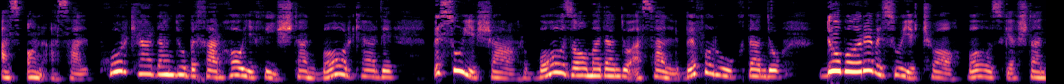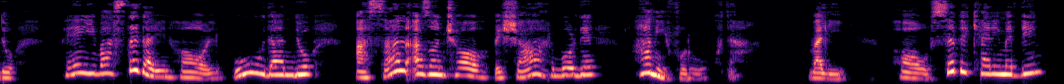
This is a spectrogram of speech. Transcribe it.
از آن اصل پر کردند و به خرهای خیشتن بار کرده به سوی شهر باز آمدند و اصل بفروختند و دوباره به سوی چاه بازگشتند و پیوسته در این حال بودند و اصل از آن چاه به شهر برده همی فروختند. ولی حاسب کریم الدین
